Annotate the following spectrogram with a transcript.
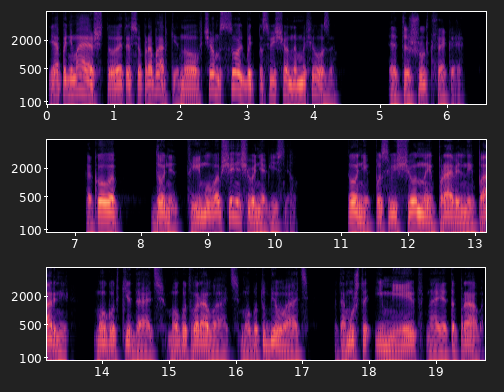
я понимаю, что это все про бабки, но в чем соль быть посвященным мафиоза? Это шутка такая. Какого... Дони, ты ему вообще ничего не объяснял? Тони, посвященные правильные парни могут кидать, могут воровать, могут убивать, потому что имеют на это право.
